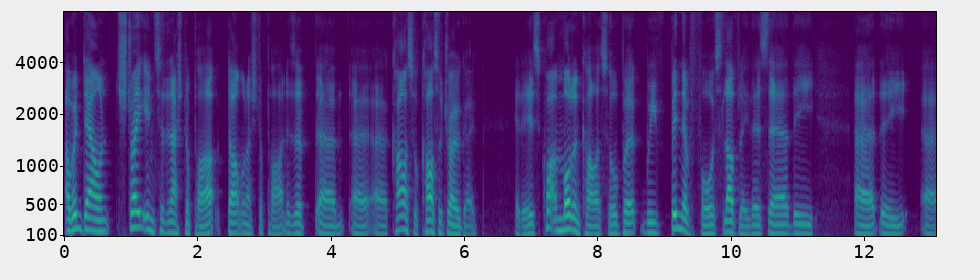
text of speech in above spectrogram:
I went down straight into the national park, Dartmoor National Park. And there's a, um, a, a castle, Castle Drogo. It is quite a modern castle, but we've been there before. It's lovely. There's uh, the uh, the uh,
